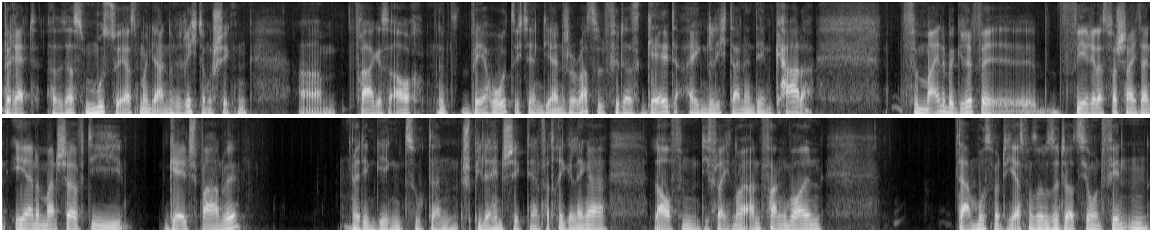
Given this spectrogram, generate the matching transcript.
Brett. Also das musst du erstmal in die andere Richtung schicken. Ähm, Frage ist auch, ne, wer holt sich denn D'Angelo Russell für das Geld eigentlich dann in den Kader? Für meine Begriffe äh, wäre das wahrscheinlich dann eher eine Mannschaft, die Geld sparen will. Mit dem Gegenzug dann Spieler hinschickt, deren Verträge länger laufen, die vielleicht neu anfangen wollen da muss man natürlich erstmal so eine Situation finden,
